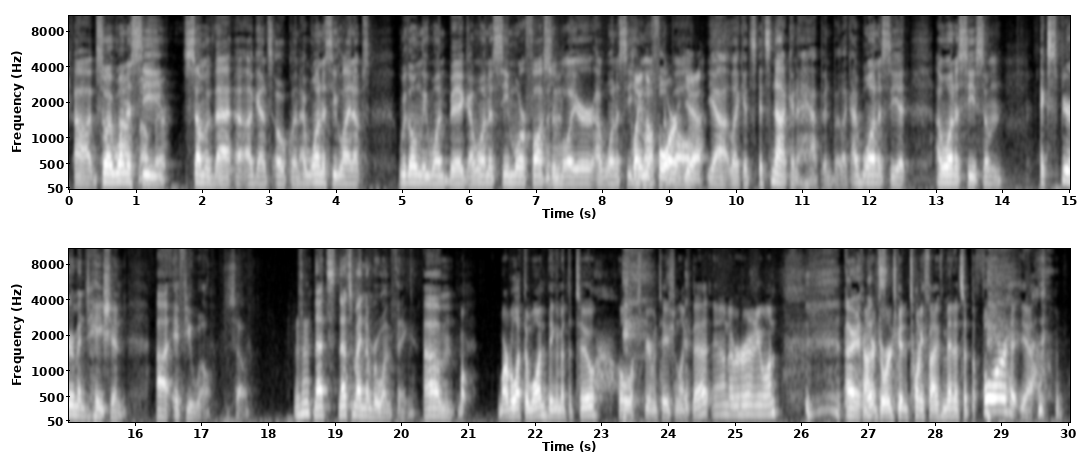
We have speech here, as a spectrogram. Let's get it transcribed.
Uh, so I want to not see some of that uh, against Oakland. I want to see lineups with only one big. I want to see more Foster Loyer. I want to see Mm-hmm. Playing him the off four, the yeah. yeah. Like it's it's not gonna happen, but like I want to see it. I want to see some experimentation, uh, if you will. So Mm-hmm. that's that's my number one thing. Um, Mar- Marble at the one, Bingham at the two. A little experimentation like that. Yeah, never heard anyone. all right, Connor let's- George getting 25 minutes at the four. Yeah.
